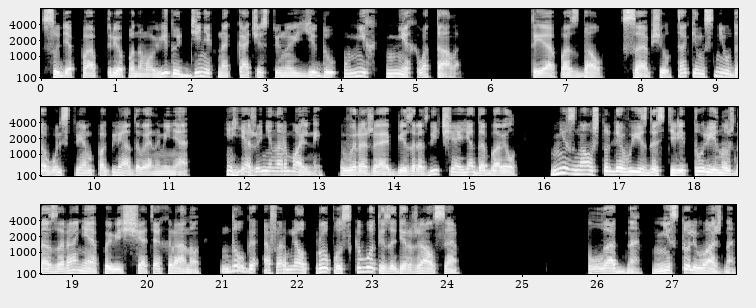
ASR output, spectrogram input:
Судя по обтрепанному виду, денег на качественную еду у них не хватало. «Ты опоздал», – сообщил Такин с неудовольствием, поглядывая на меня. «Я же ненормальный», – выражая безразличие, я добавил. «Не знал, что для выезда с территории нужно заранее оповещать охрану. Долго оформлял пропуск, вот и задержался. Ладно, не столь важно.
